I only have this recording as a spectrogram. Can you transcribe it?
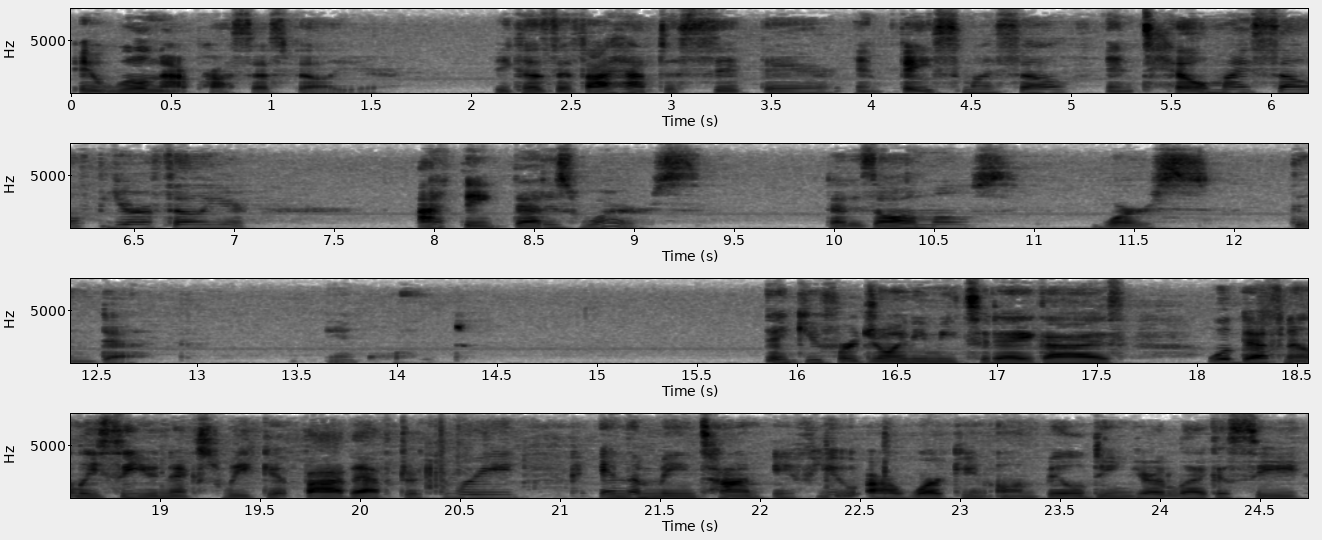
It will not process failure. Because if I have to sit there and face myself and tell myself you're a failure, I think that is worse. That is almost worse than death. End quote. Thank you for joining me today, guys. We'll definitely see you next week at 5 after 3. In the meantime, if you are working on building your legacy,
